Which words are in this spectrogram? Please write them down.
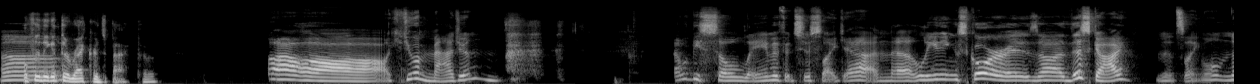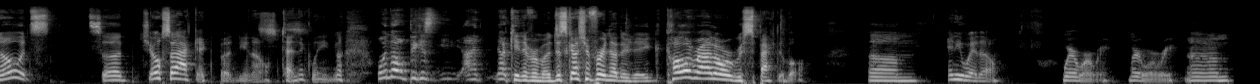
Um, Hopefully, they get their records back though. Oh, could you imagine? That would be so lame if it's just like, yeah, and the leading scorer is uh, this guy. And it's like, well, no, it's it's uh, Joe Sakic, but you know, technically, well, no, because I, okay, never mind. Discussion for another day. Colorado are respectable. Um. Anyway, though, where were we? Where were we? Um.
